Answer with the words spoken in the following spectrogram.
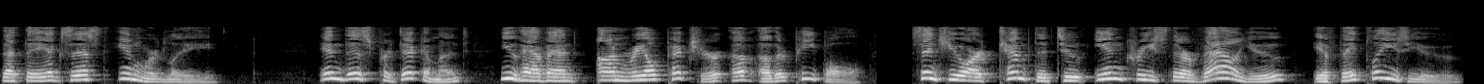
that they exist inwardly. In this predicament, you have an unreal picture of other people, since you are tempted to increase their value if they please you,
